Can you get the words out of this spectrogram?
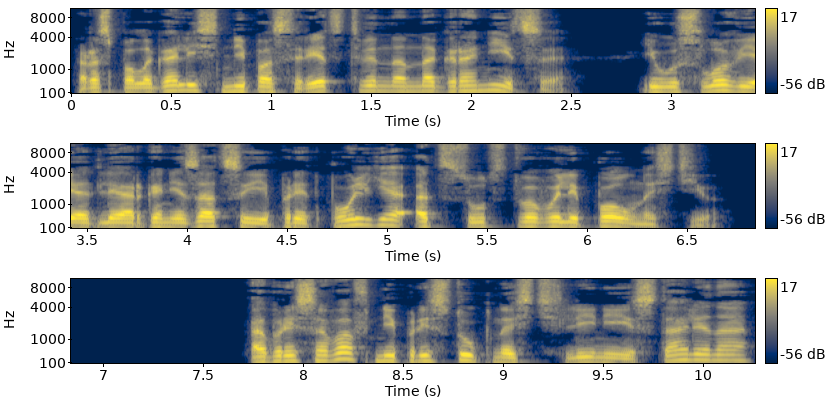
располагались непосредственно на границе, и условия для организации предполья отсутствовали полностью. Обрисовав неприступность линии Сталина,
